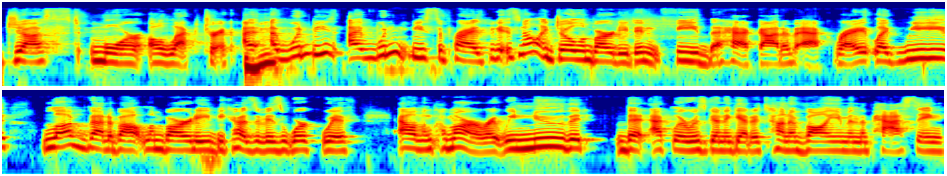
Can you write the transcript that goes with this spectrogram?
just more electric. Mm-hmm. I, I, would be I wouldn't be surprised because it's not like Joe Lombardi didn't feed the heck out of Eck, right? Like we loved that about Lombardi because of his work with Alvin Kamara, right? We knew that that Ekeler was going to get a ton of volume in the passing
